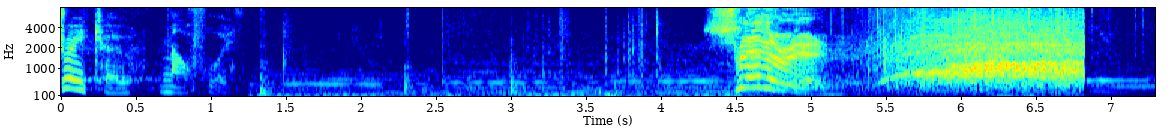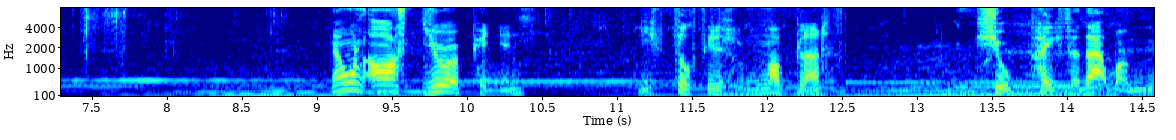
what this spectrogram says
Draco Malfoy. Slytherin! No one asked your opinion, you filthy little mudblood. She'll pay for that one.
